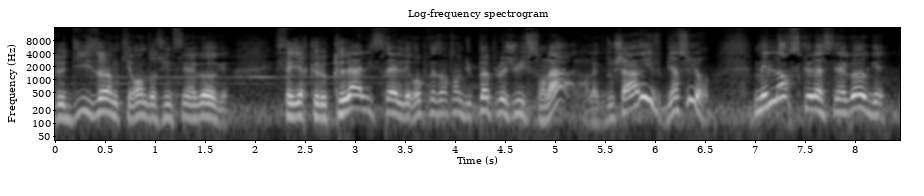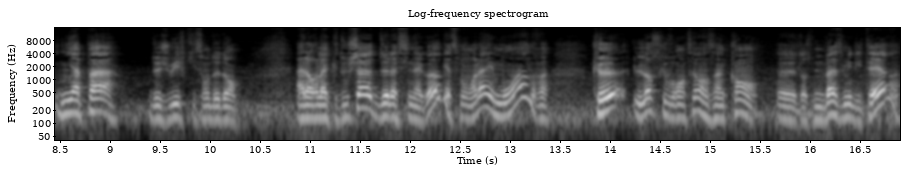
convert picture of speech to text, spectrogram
de dix hommes qui rentrent dans une synagogue, c'est-à-dire que le klal Israël, les représentants du peuple juif sont là, alors la Kedusha arrive, bien sûr. Mais lorsque la synagogue, il n'y a pas de juifs qui sont dedans, alors la Kedusha de la synagogue, à ce moment-là, est moindre que lorsque vous rentrez dans un camp, euh, dans une base militaire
